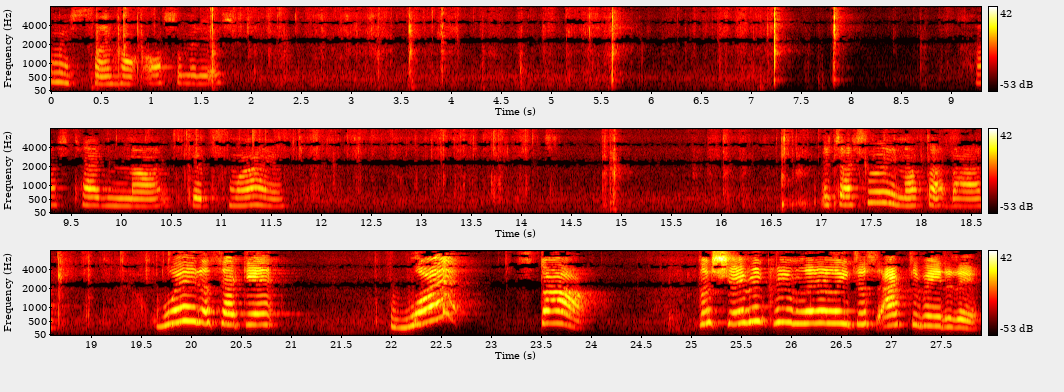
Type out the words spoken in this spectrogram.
I'm gonna slime how awesome it is. Hashtag not good slime. It's actually not that bad. Wait a second. What? Stop. The shaving cream literally just activated it.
